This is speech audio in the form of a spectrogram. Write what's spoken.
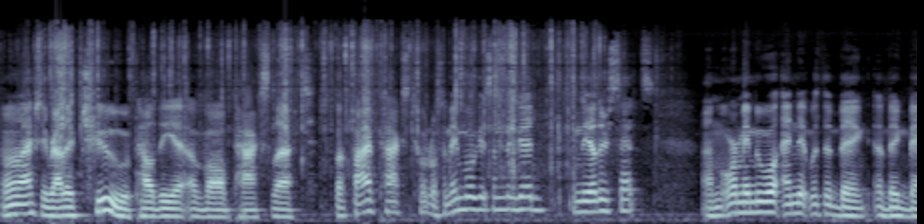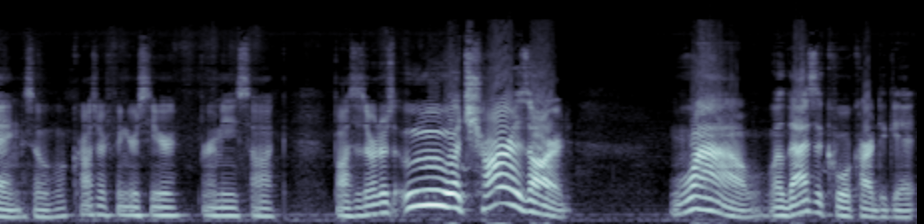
well, actually, rather two Paldea evolved packs left but five packs total. So maybe we'll get something good from the other sets. Um, or maybe we'll end it with a big a big bang. So we'll cross our fingers here. Burmy, Sock, Boss's Orders. Ooh, a Charizard! Wow. Well, that's a cool card to get.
